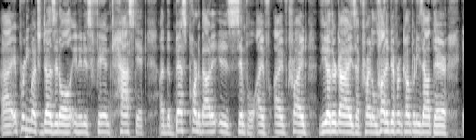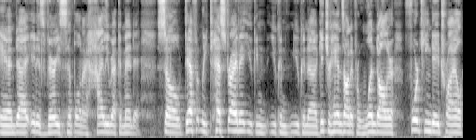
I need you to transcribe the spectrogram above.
Uh, it pretty much does it all, and it is fantastic. Uh, the best part about it is simple. I've I've tried the other guys. I've tried a lot of different companies out there, and uh, it is very simple, and I highly recommend it. So definitely test drive it. You can you can you can get your hands on it for one dollar, 14 day trial,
